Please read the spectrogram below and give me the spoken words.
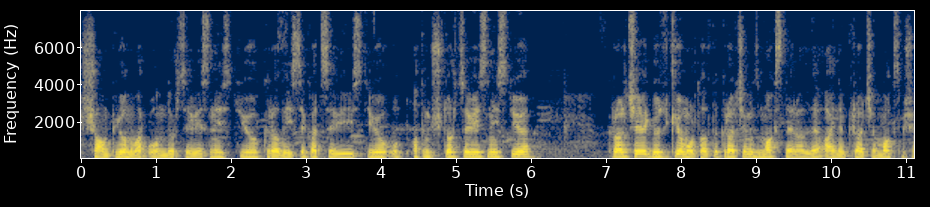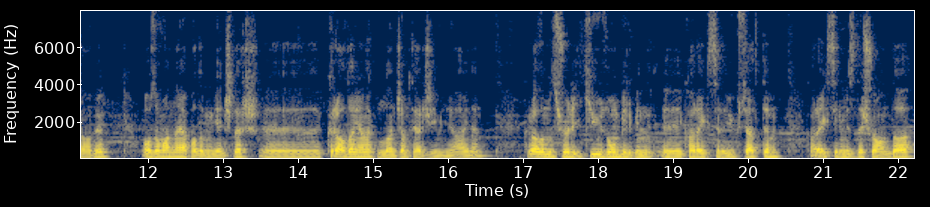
şampiyon var. 14 seviyesine istiyor. Kralı ise kaç seviye istiyor? 64 seviyesine istiyor. Kraliçe gözüküyor mu ortalıkta? Kraliçemiz Max herhalde. Aynen kraliçe Max'mış abi. O zaman ne yapalım gençler? Ee, kraldan yana kullanacağım tercihimi ya. Aynen. Kralımız şöyle 211 bin e, kara eksire yükselttim. Kara eksirimiz de şu anda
